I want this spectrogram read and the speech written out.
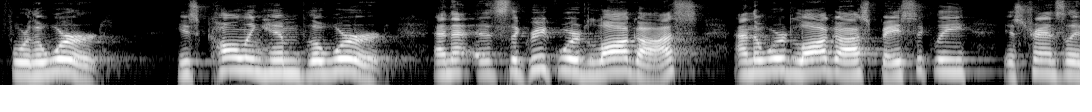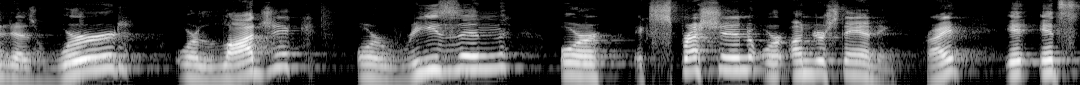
for the Word. He's calling him the Word. And that, it's the Greek word logos. And the word logos basically is translated as word or logic or reason or expression or understanding, right? It, it's,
